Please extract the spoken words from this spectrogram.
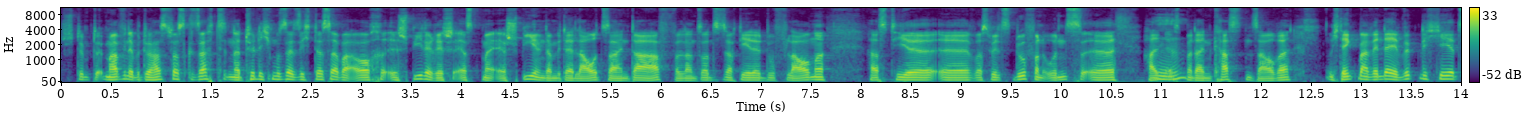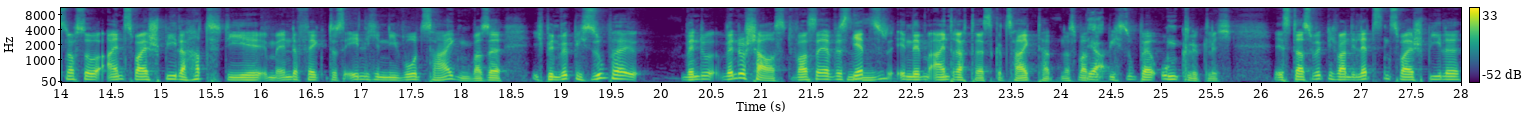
stimmt. Marvin, aber du hast was gesagt. Natürlich muss er sich das aber auch äh, spielerisch erstmal erspielen, damit er laut sein darf, weil ansonsten sagt jeder, du Pflaume, hast hier, äh, was willst du von uns? Äh, halt mhm. erstmal deinen Kasten sauber. Ich denke mal, wenn der wirklich hier jetzt noch so ein, zwei Spiele hat, die im Endeffekt das ähnliche Niveau zeigen, was er, ich bin wirklich super wenn du, wenn du schaust, was er bis mhm. jetzt in dem Eintracht-Dress gezeigt hat, und das war ja. wirklich super unglücklich, ist das wirklich, waren die letzten zwei Spiele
